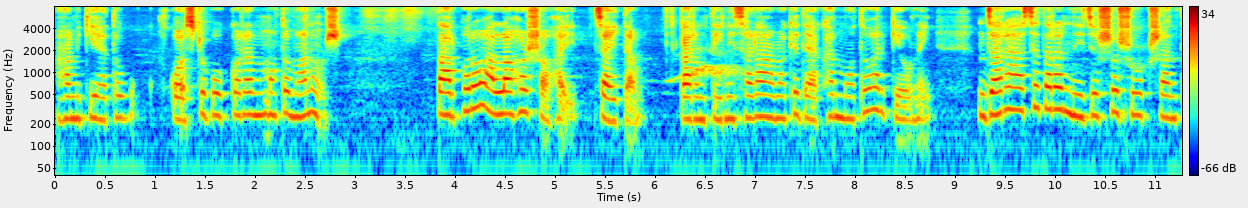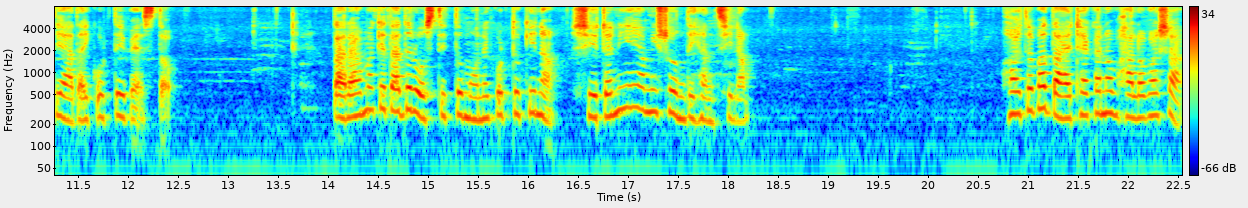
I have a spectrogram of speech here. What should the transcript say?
আমি কি এত কষ্ট ভোগ করার মতো মানুষ? তারপরেও আল্লাহর সহায় চাইতাম, কারণ তিনি ছাড়া আমাকে দেখার মতো আর কেউ নেই। যারা আছে তারা নিজস্ব সুখ শান্তি আদায় করতেই ব্যস্ত। তারা আমাকে তাদের অস্তিত্ব মনে করতো কি না সেটা নিয়ে আমি সন্দিহান ছিলাম। হয়তোবা দায় ঠেকানো ভালোবাসা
